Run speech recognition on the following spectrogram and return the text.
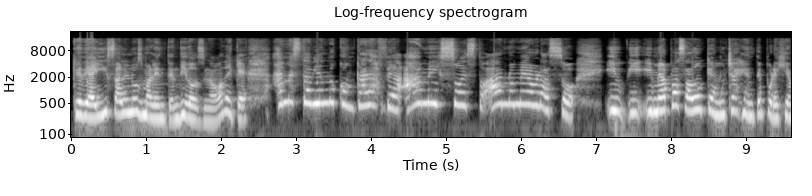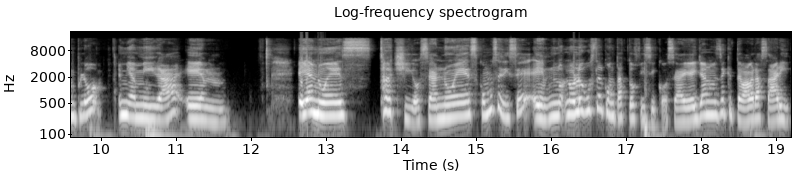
que de ahí salen los malentendidos, ¿no? De que, ah, me está viendo con cara fea, ah, me hizo esto, ah, no me abrazó. Y, me ha pasado que mucha gente, por ejemplo, mi amiga, em, ella no es touchy, o sea, no es, ¿cómo se dice? Eh, no, le gusta el contacto físico, o sea, ella no es de que te va a abrazar y,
